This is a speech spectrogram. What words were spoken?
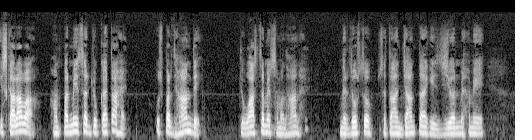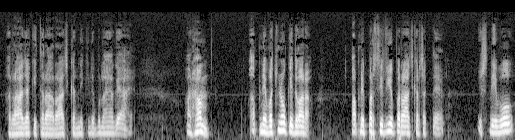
इसके अलावा हम परमेश्वर जो कहता है, उस पर ध्यान दे, जो वास्तव में समाधान है। मेरे दोस्तों, शैतान जानता है कि जीवन में हमें राजा की तरह राज करने के लिए बुलाया गया है। और हम अपने वचनों के द्वारा अपने परिस्थितियों पर राज कर सकते हैं। इसलिए वो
